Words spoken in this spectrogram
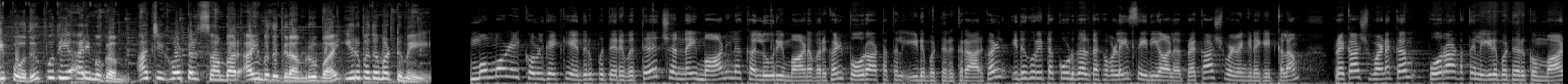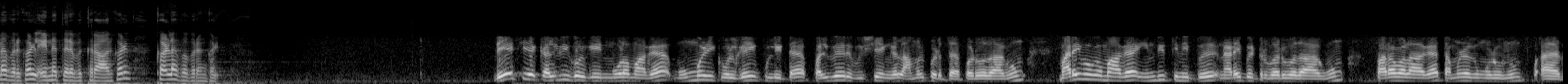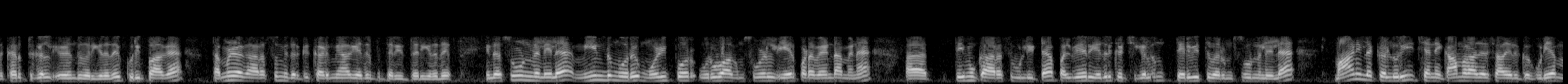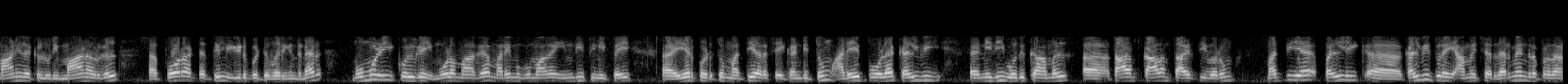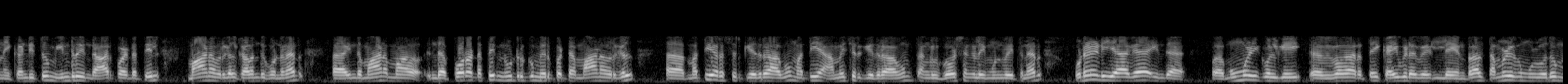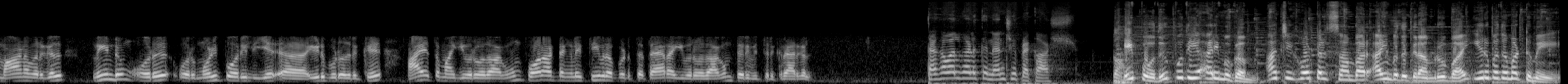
இப்போது புதிய அறிமுகம். அச்சி ஹோட்டல் சாம்பார் ஐம்பது கிராம் ரூபாய் இருபது மட்டுமே. மும்மொழி கொள்கைக்கு எதிர்ப்பு தெரிவித்து சென்னை மாநில கல்லூரி மாணவர்கள் போராட்டத்தில் ஈடுபட்டிருக்கிறார்கள். இது குறித்த கூடுதல் தகவலை செய்தியாளர் பிரகாஷ் வழங்கின கேட்கலாம். பிரகாஷ் வணக்கம். போராட்டத்தில் ஈடுபட்டிருக்கும் மாணவர்கள் என்ன தெரிவிக்கிறார்கள்? கள விவரங்கள். தேசிய கல்விக் கொள்கையின் மூலமாக மும்மொழி கொள்கை உள்ளிட்ட பல்வேறு விஷயங்கள் அமல்படுத்தப்படுவதாகவும் மறைமுகமாக இந்தி திணிப்பு நடைபெற்று வருவதாகவும் பரவலாக தமிழகம் முழுவதும் கருத்துக்கள் எழுந்து வருகிறது. குறிப்பாக தமிழக அரசும் இதற்கு கடுமையாக எதிர்ப்பு தெரிவித்து வருகிறது இந்த சூழ்நிலையில மீண்டும் ஒரு மொழிப்போர் உருவாகும் சூழல் ஏற்பட வேண்டாம் என திமுக அரசு உள்ளிட்ட பல்வேறு எதிர்க்கட்சிகளும் தெரிவித்து வரும் சூழ்நிலையில மாநில கல்லூரி சென்னை காமராஜர் சாலை இருக்கக்கூடிய மாநில கல்லூரி மாணவர்கள் போராட்டத்தில் ஈடுபட்டு வருகின்றனர். மும்மொழி கொள்கை மூலமாக மறைமுகமாக இந்தி திணிப்பை ஏற்படுத்தும் மத்திய அரசை கண்டித்தும் அதே போல கல்வி நிதி ஒதுக்காமல் காலம் தாழ்த்தி வரும். மத்திய பள்ளி அஹ், கல்வித்துறை அமைச்சர் தர்மேந்திர பிரதானை கண்டித்தும் இன்று இந்த ஆர்ப்பாட்டத்தில் மாணவர்கள் கலந்து கொண்டனர். இந்த மாண மா- இந்த போராட்டத்தில் நூற்றுக்கும் மேற்பட்ட மாணவர்கள் அஹ், மத்திய அரசிற்கு எதிராகவும் மத்திய அமைச்சருக்கு எதிராகவும் தங்கள் கோஷங்களை முன்வைத்தனர். உடனடியாக இந்த மும்மொழி கொள்கை விவகாரத்தை கைவிடவில்லை என்றால் தமிழகம் முழுவதும் மாணவர்கள் மீண்டும் ஒரு ஒரு மொழிப்போரில் ஈடுபடுவதற்கு ஆயத்தமாகி வருவதாகவும் போராட்டங்களை தீவிரப்படுத்த தயாராகி வருவதாகவும் தெரிவித்திருக்கிறார்கள். தகவல்களுக்கு நன்றி பிரகாஷ். இப்போது புதிய அறிமுகம். அச்சி ஹோட்டல் சாம்பார் ஐம்பது கிராம் ரூபாய் இருபது மட்டுமே.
